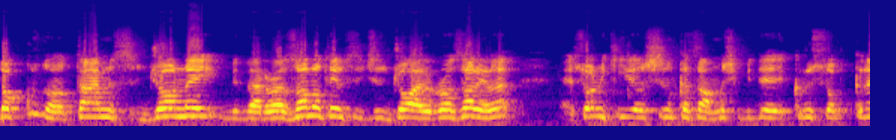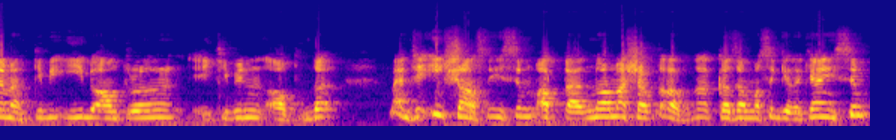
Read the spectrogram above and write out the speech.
9 nolu Times Journey ve Razano temsilcisi Joel Rosario'la e, son iki yarışını kazanmış. Bir de Christoph Clement gibi iyi bir antrenör ekibinin altında. Bence ilk şanslı isim hatta normal şartlar altında kazanması gereken isim.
